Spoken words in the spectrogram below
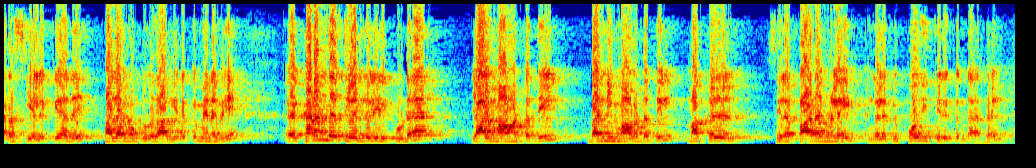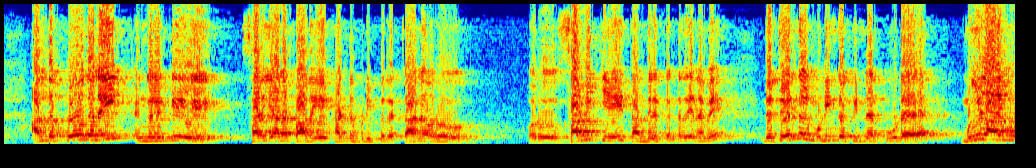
அரசியலுக்கு அது பலமூட்டுவதாக இருக்கும். எனவே கடந்த தேர்தலில் கூட யாழ் மாவட்டத்தில் பன்னி மாவட்டத்தில் மக்கள் சில பாடங்களை எங்களுக்கு போதித்திருக்கின்றார்கள். அந்த போதனை எங்களுக்கு சரியான பாதையை கண்டுபிடிப்பதற்கான ஒரு ஒரு சமிக்கையை தந்திருக்கின்றது. எனவே இந்த தேர்தல் முடிந்த பின்னர் கூட மீளாய்வு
